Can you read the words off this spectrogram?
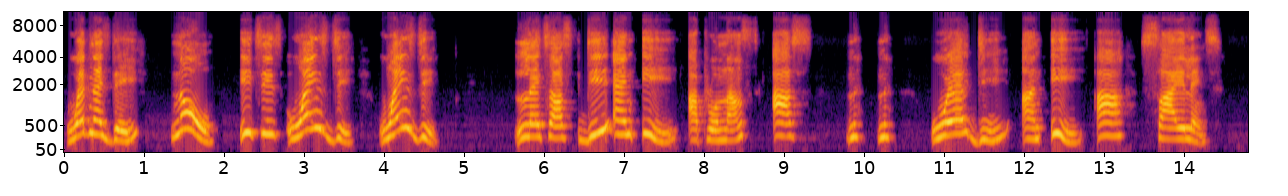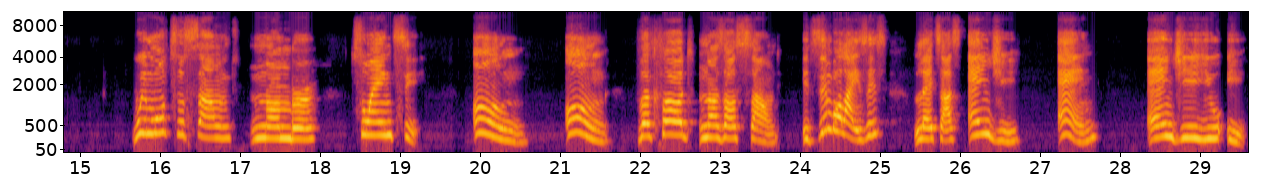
Wednesday? No, it is Wednesday. Wednesday, letters D and E are pronounced as n, n, where D and E are silent. We move to sound number 20. Ung, ung, the third nasal sound. It symbolizes letters NG, N, NGUE.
